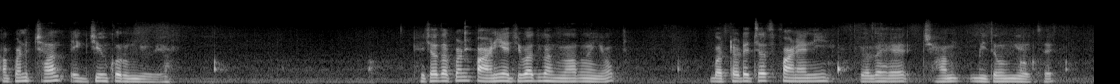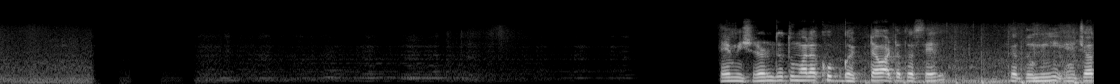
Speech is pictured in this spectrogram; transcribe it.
आपण छान एकजीव करून घेऊया. ह्याच्यात आपण पाणी अजिबात घालणार नाही आहोत. बटाट्याच्याच पाण्याने आपल्याला हे छान भिजवून घ्यायचं आहे हे मिश्रण जर तुम्हाला खूप घट्ट वाटत असेल तर तुम्ही ह्याच्यात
